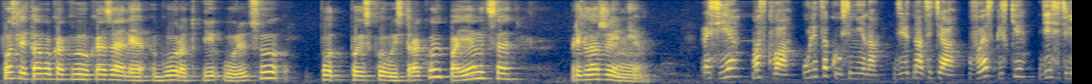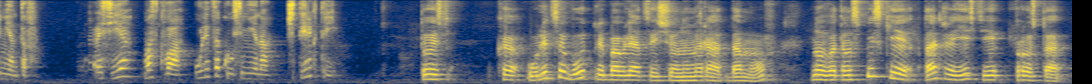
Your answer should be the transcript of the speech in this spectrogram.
После того, как вы указали город и улицу, под поисковой строкой появится предложение. Россия, Москва, улица Кусинина, 19А, в списке 10 элементов. Россия, Москва, улица Кусинина, 4 к 3. То есть к улице будут прибавляться еще номера домов, но в этом списке также есть и просто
